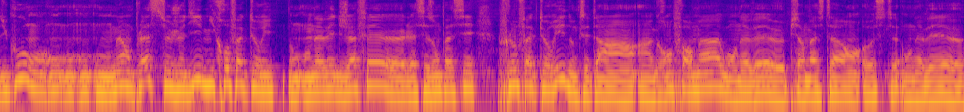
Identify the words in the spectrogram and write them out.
du coup, on, on- on met en place ce jeudi Micro Factory. Donc, on avait déjà fait euh, la saison passée Flow Factory, donc c'était un, un grand format où on avait euh, Pierre Master en host, on avait euh,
